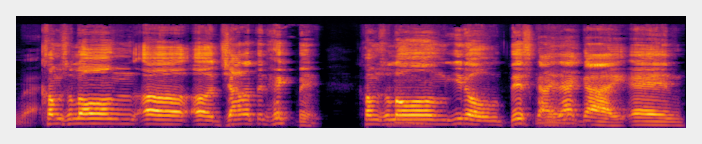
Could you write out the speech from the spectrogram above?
Right. comes along uh uh Jonathan Hickman comes along you know this guy. Yeah. that guy and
